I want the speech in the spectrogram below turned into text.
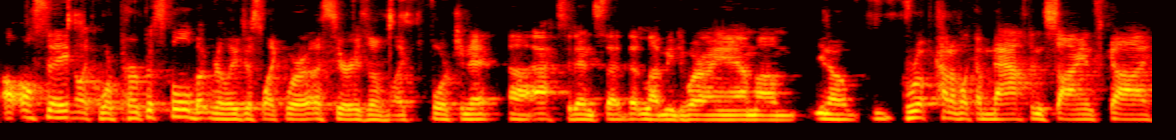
I'll say, like were purposeful, but really just like were a series of like fortunate uh, accidents that, that led me to where I am. Um, you know, grew up kind of like a math and science guy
